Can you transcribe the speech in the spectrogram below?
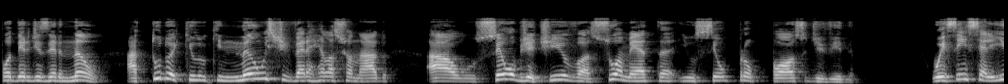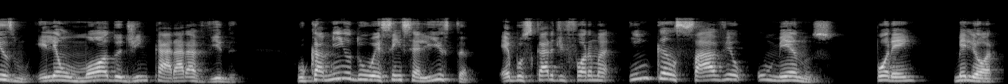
poder dizer não a tudo aquilo que não estiver relacionado ao seu objetivo, à sua meta e o seu propósito de vida. O essencialismo, ele é um modo de encarar a vida. O caminho do essencialista é buscar de forma incansável o menos, porém melhor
